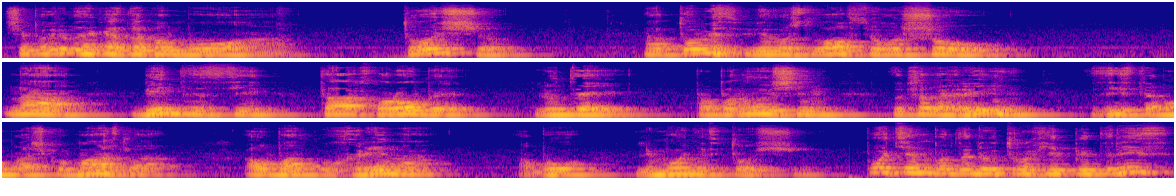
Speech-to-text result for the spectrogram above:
чи потрібна якась допомога тощо, натомість він влаштував цього шоу на бідності та хвороби людей, пропонуючи їм за 50 гривень з'їсти або пачку масла, або банку хрена, або лимонів тощо. Потім Подолюк трохи підріс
